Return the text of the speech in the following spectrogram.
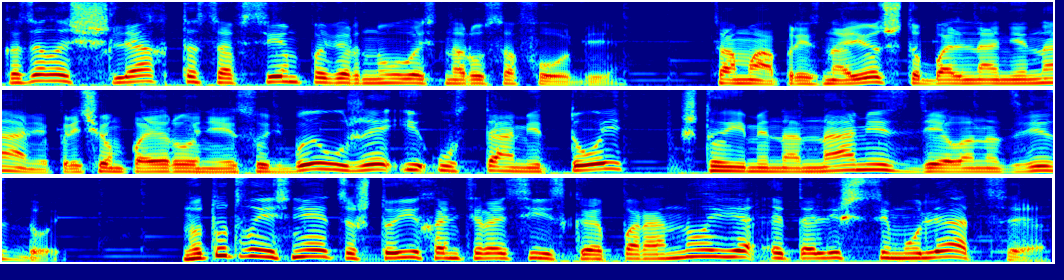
Казалось, шляхта совсем повернулась на русофобии. Сама признает, что больна не нами, причем, по иронии судьбы, уже и устами той, что именно нами сделано звездой. Но тут выясняется, что их антироссийская паранойя – это лишь симуляция,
